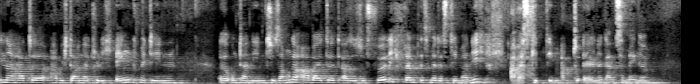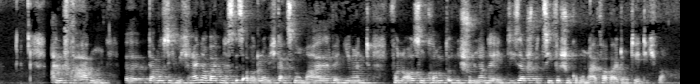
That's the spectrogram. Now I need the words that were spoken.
innehatte, habe ich da natürlich eng mit den äh, Unternehmen zusammengearbeitet. Also so völlig fremd ist mir das Thema nicht. Aber es gibt eben aktuell eine ganze Menge Anfragen. Äh, da muss ich mich reinarbeiten. Das ist aber, glaube ich, ganz normal, wenn jemand von außen kommt und nicht schon lange in dieser spezifischen Kommunalverwaltung tätig war.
